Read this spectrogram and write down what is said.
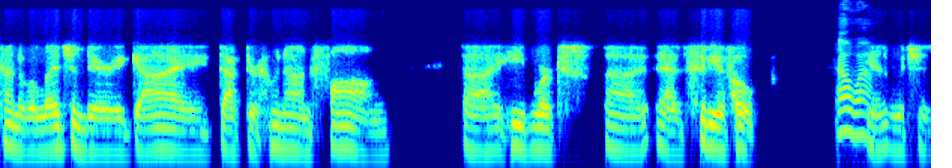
kind of a legendary guy, Dr. Yuman Fong. Uh, he works uh, at City of Hope, Oh wow. in, which is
